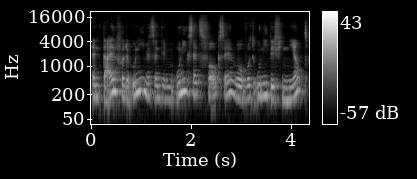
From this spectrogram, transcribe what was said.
ein Teil von der Uni. Wir sind im Unigesetz vorgesehen, wo, wo die Uni definiert.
